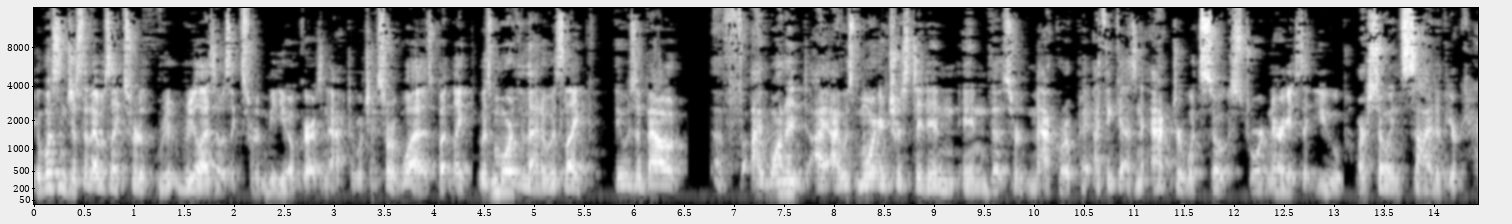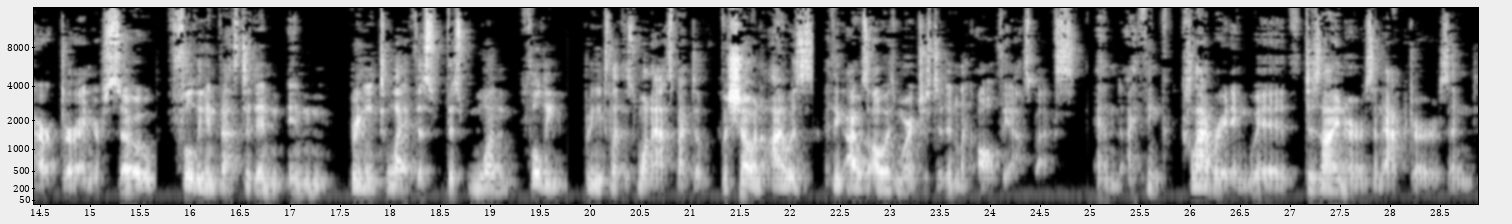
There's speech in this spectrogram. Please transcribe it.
it wasn't just that I was like sort of re- realized I was like sort of mediocre as an actor, which I sort of was, but like it was more than that. It was like it was about. Uh, I wanted. I, I was more interested in in the sort of macro. I think as an actor, what's so extraordinary is that you are so inside of your character and you're so fully invested in in bringing to life this this one fully bringing to life this one aspect of the show. And I was. I think I was always more interested in like all of the aspects. And I think collaborating with designers and actors and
